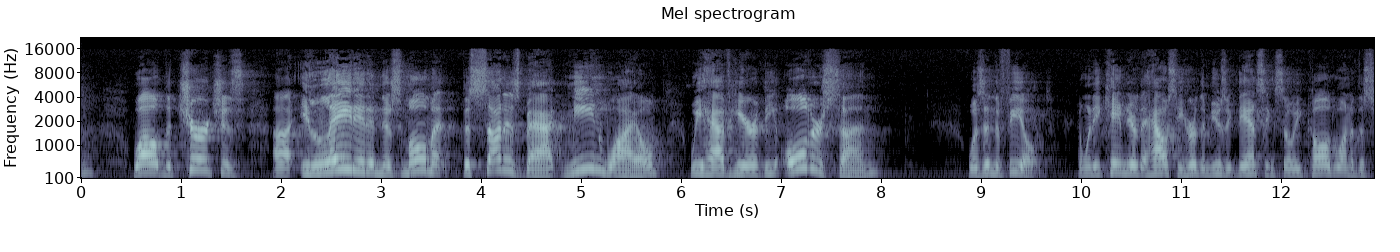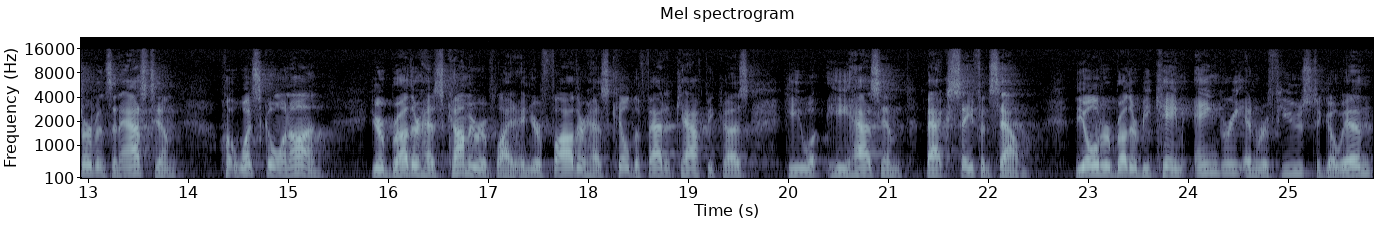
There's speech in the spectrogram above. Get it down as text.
while the church is uh, elated in this moment, the son is back. Meanwhile, we have here the older son was in the field. And when he came near the house, he heard the music dancing, so he called one of the servants and asked him, What's going on? Your brother has come, he replied, and your father has killed the fatted calf because he, he has him back safe and sound. The older brother became angry and refused to go in.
